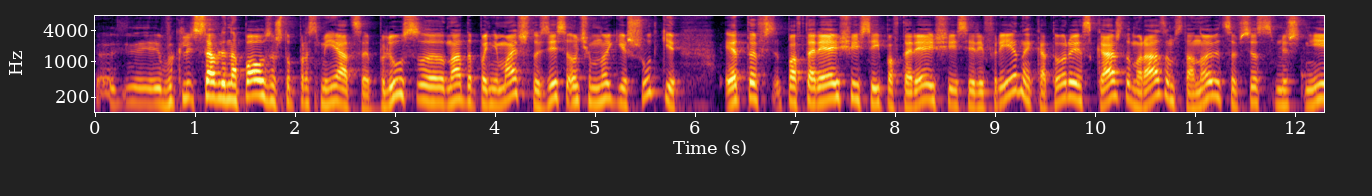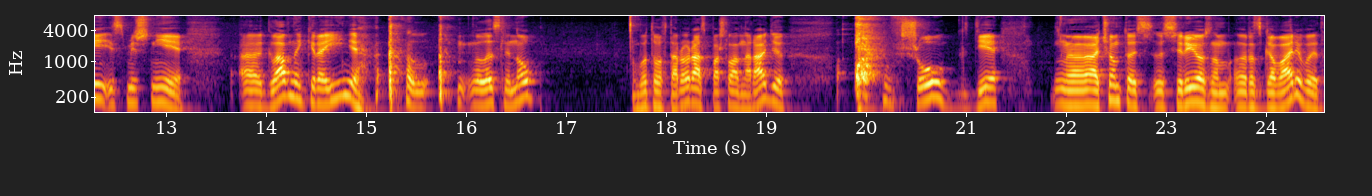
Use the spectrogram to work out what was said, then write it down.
выключ, ставлю на паузу, чтобы просмеяться. Плюс э, надо понимать, что здесь очень многие шутки, это повторяющиеся и повторяющиеся рефрены, которые с каждым разом становятся все смешнее и смешнее. А главная героиня Лесли Ноуп вот во второй раз пошла на радио в шоу, где э, о чем-то серьезном разговаривает.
